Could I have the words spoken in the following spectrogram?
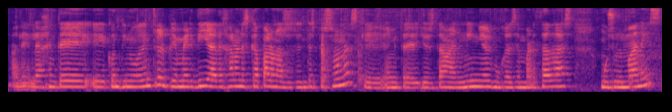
¿Vale? La gente eh, continuó dentro. El primer día dejaron escapar a unas 200 personas, que entre ellos estaban niños, mujeres embarazadas, musulmanes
